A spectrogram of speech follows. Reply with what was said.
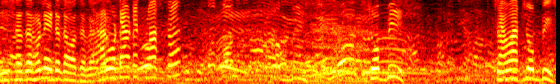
বিশ হাজার হলে এটা দেওয়া যাবে। আর ওটা ওটা ক্লাসটা চব্বিশ। চাওয়া চব্বিশ।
